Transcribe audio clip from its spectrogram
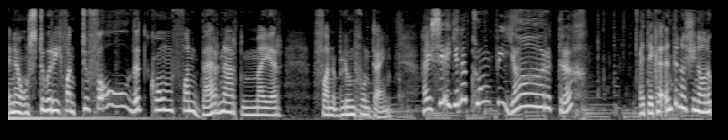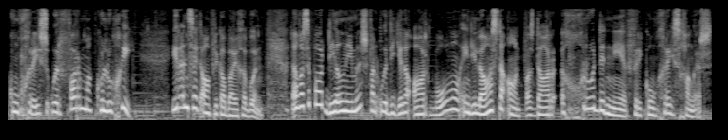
En nou ons storie van toeval, dit kom van Bernard Meyer van Bloemfontein. Hy sê 'n hele klompie jare terug het ek 'n internasionale kongres oor farmakologie hier in Suid-Afrika bygewoon. Daar was 'n paar deelnemers van oor die hele aardbol en die laaste aand was daar 'n groot diner vir die kongresgangers.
